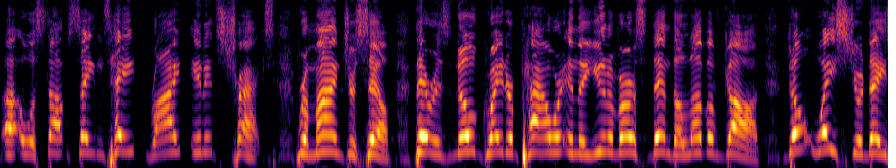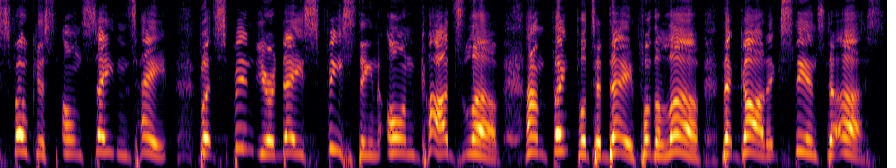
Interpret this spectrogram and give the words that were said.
uh, will stop Satan's hate right in its tracks. Remind yourself there is no greater power in the universe than the love of God. Don't waste your days focused on Satan's hate but spend your days feasting on God's love. I'm thankful today for the love that God extends to us.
